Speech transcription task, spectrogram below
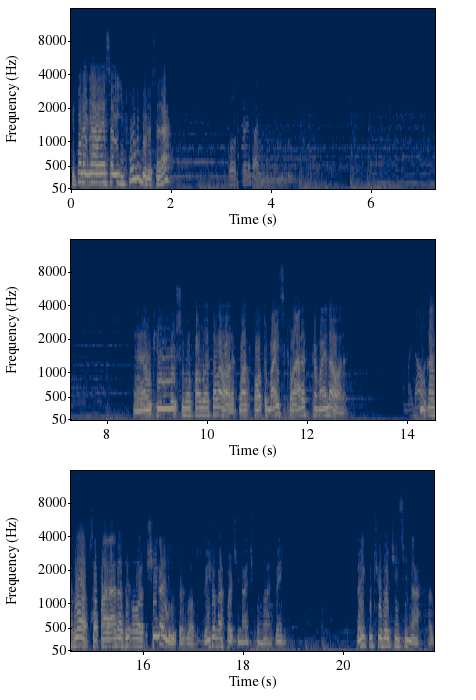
Ficou legal essa aí de fundo, Bura, será? Ficou, ficou legal. É o que o Oshima falou aquela hora. Com a foto mais clara fica mais da hora. Mais da hora. Lucas Lopes, a parada. ó, chega aí, Lucas Lopes. Vem jogar Fortnite com nós, vem. Vem que o tio vai te ensinar as,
